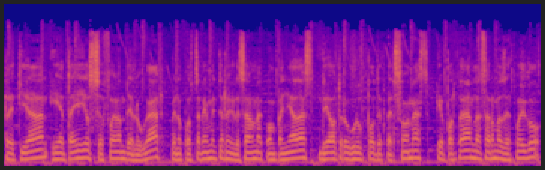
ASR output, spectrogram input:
retiraran y entre ellos se fueron del lugar, pero posteriormente regresaron acompañadas de otro grupo de personas que portaban las armas de fuego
